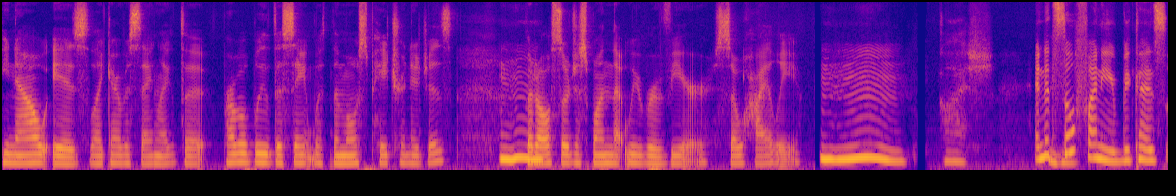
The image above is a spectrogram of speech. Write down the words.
he now is like i was saying like the probably the saint with the most patronages mm-hmm. but also just one that we revere so highly mm-hmm. gosh and it's mm-hmm. so funny because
